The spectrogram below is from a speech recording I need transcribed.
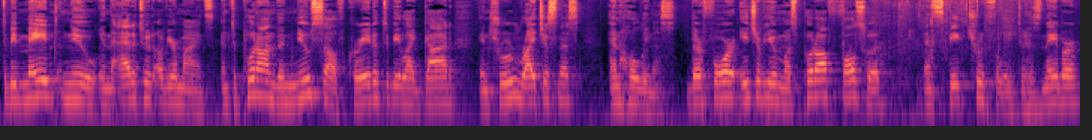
to be made new in the attitude of your minds, and to put on the new self, created to be like God in true righteousness and holiness. Therefore, each of you must put off falsehood and speak truthfully to his neighbor,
